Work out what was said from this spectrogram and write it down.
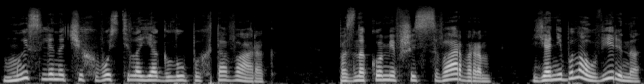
мысленно чехвостила я глупых товарок. Познакомившись с варваром, я не была уверена,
